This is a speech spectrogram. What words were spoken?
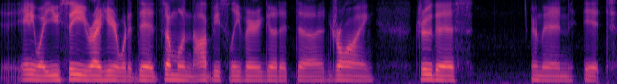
anyway, you see right here what it did. Someone obviously very good at uh, drawing drew this, and then it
